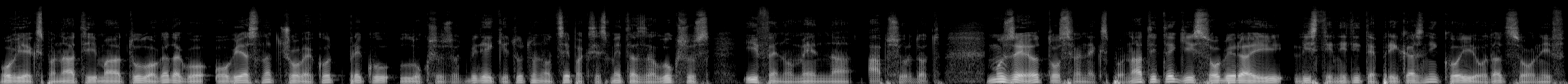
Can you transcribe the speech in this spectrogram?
Овие експонати имаат улога да го објаснат човекот преку луксузот, бидејќи тутунот сепак се смета за луксус и феномен на абсурдот. Музеот, освен експонатите, ги собира и вистинитите приказни кои одат со нив.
